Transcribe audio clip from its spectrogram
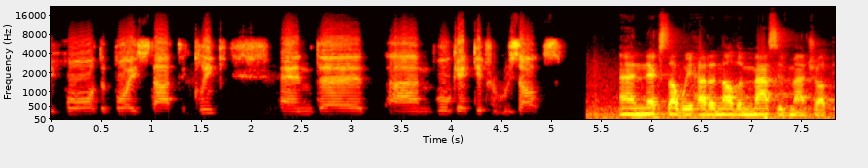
before the boys start to click, and uh, um, we'll get different results. And next up, we had another massive matchup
